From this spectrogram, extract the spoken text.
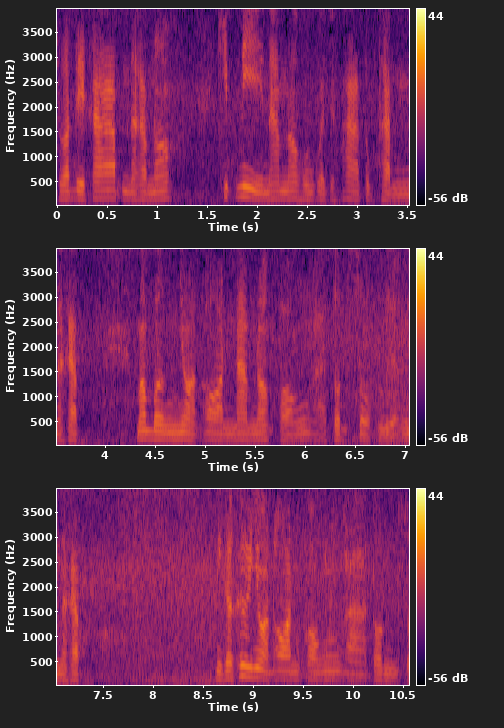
สวัสดีครับนะครับเนาะคลิปนี้นะครับเนาะผมก็จะพาทุกท่านนะครับ มาเบิ่งยอดอ่อนนะครับเนาะของอต้นโศกเหลืองนะครับ นี่ก็คือยอดอ่อนของอต้นโศ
